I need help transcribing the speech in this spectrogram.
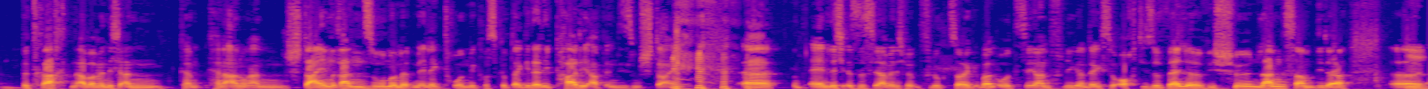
betrachten, aber wenn ich an, keine Ahnung, an einen Stein ranzoome mit einem Elektronenmikroskop, da geht ja die Party ab in diesem Stein. äh, und ähnlich ist es ja, wenn ich mit dem Flugzeug über den Ozean fliege, dann denke ich so, ach, diese Welle, wie schön langsam die da äh, mhm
